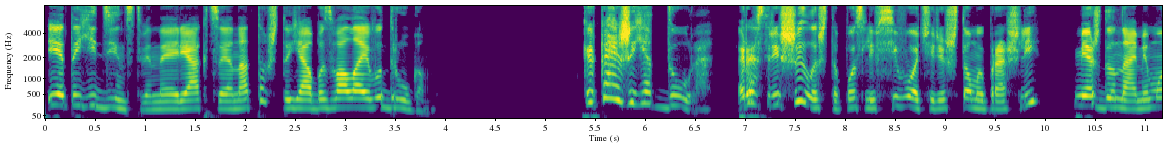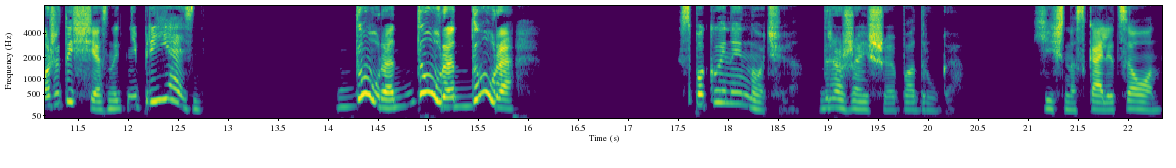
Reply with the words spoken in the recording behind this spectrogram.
и это единственная реакция на то, что я обозвала его другом. Какая же я дура! раз решила, что после всего, через что мы прошли, между нами может исчезнуть неприязнь. Дура, дура, дура! Спокойной ночи, дрожайшая подруга. Хищно скалится он.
